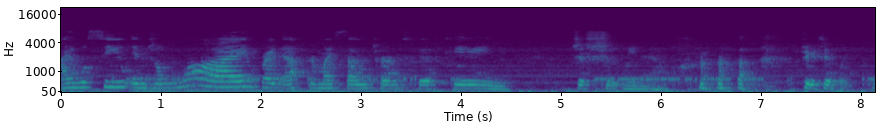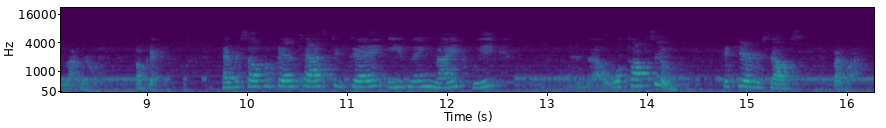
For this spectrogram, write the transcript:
I will see you in July, right after my son turns 15. Just shoot me now. Figuratively, not really. Okay. Have yourself a fantastic day, evening, night, week, and uh, we'll talk soon. Take care of yourselves. Bye bye.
